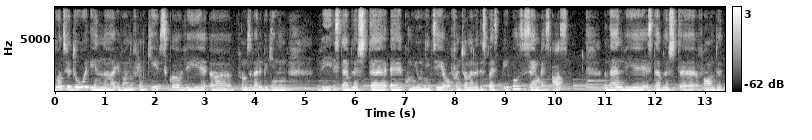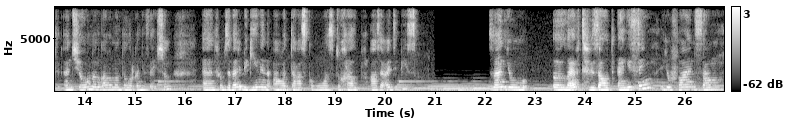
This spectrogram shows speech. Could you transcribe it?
What we do in uh, Ivano-Frankivsk, uh, we uh, from the very beginning we established uh, a community of internally displaced people, the same as us. Then we established a founded NGO, non-governmental organization, and from the very beginning our task was to help other IDPs. When you uh, left without anything, you find some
